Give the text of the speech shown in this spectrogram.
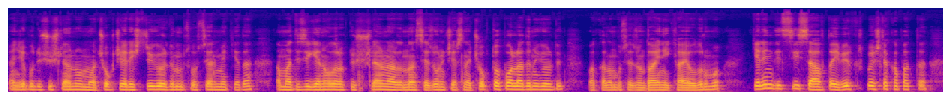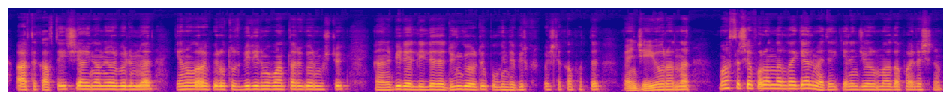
Bence bu düşüşler normal. Çokça eleştiri gördüm sosyal medyada. Ama dizi genel olarak düşüşlerin ardından sezon içerisinde çok toparladığını gördük. Bakalım bu sezonda aynı hikaye olur mu? Gelin dizisi ise haftayı 1.45 ile kapattı. Artık hafta içi yayınlanıyor bölümler. Genel olarak 1.30-1.20 bantları görmüştük. Yani 1.50 ile de dün gördük. Bugün de 1.45 ile kapattı. Bence iyi oranlar. Masterchef oranları da gelmedi. Gelince yorumlarda paylaşırım.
